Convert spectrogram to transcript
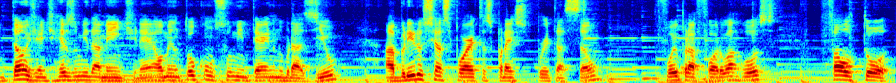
Então, gente, resumidamente, né, aumentou o consumo interno no Brasil, abriram-se as portas para exportação, foi para fora o arroz, faltou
